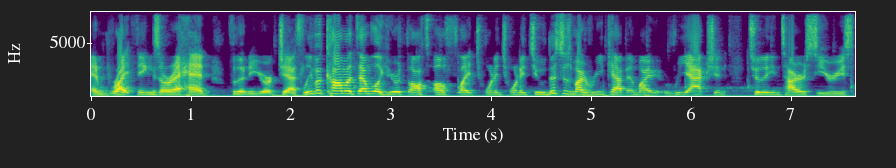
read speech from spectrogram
and bright things are ahead for the New York Jets. Leave a comment down below your thoughts of Flight 2022. This is my recap and my reaction to the entire series.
